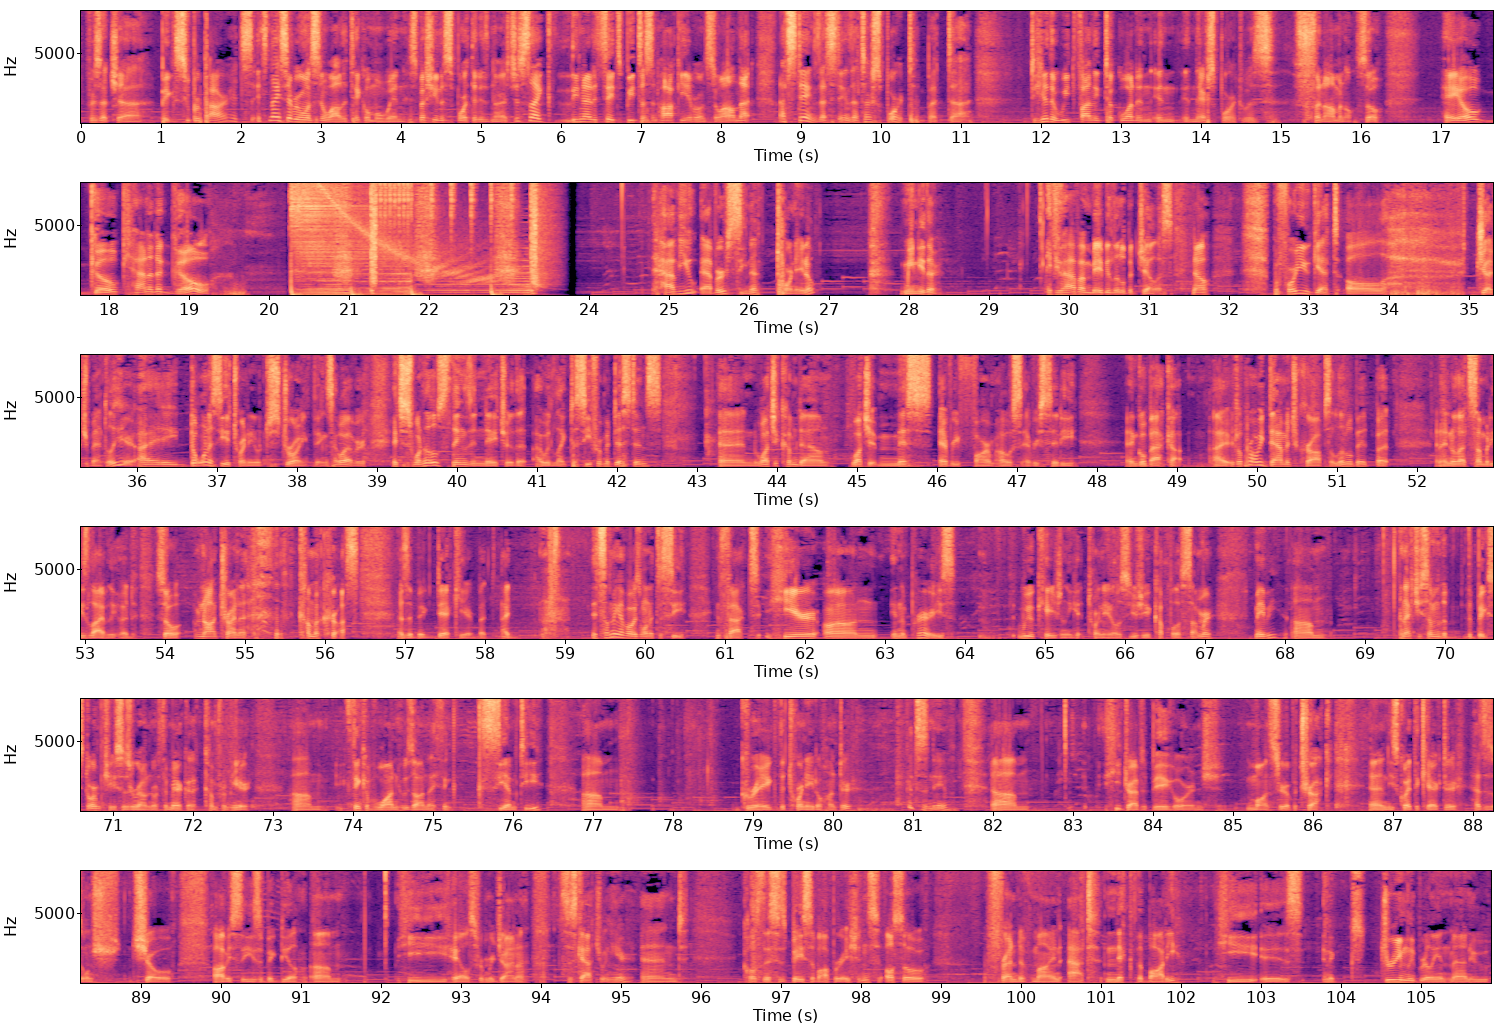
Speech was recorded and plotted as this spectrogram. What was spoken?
for such a big superpower. It's it's nice every once in a while to take home a win, especially in a sport that isn't ours. Just like the United States beats us in hockey every once in a while, and that that stings. That stings. That's our sport. But uh, to hear that we finally took one in, in, in their sport was phenomenal. So, hey, oh, go Canada, go! Have you ever seen a tornado? Me neither. If you have, I'm maybe a little bit jealous. Now, before you get all judgmental here, I don't want to see a tornado destroying things. However, it's just one of those things in nature that I would like to see from a distance and watch it come down, watch it miss every farmhouse, every city, and go back up. I, it'll probably damage crops a little bit, but and I know that's somebody's livelihood. So I'm not trying to come across as a big dick here, but I it's something I've always wanted to see. In fact, here on in the prairies, we occasionally get tornadoes. Usually a couple of summer, maybe. Um, and actually, some of the the big storm chases around North America come from here. Um, think of one who's on, I think, CMT. Um, Greg, the tornado hunter. That's his name. Um, he drives a big orange monster of a truck, and he's quite the character. Has his own sh- show. Obviously, he's a big deal. Um, he hails from Regina, Saskatchewan here, and calls this his base of operations. Also, a friend of mine at Nick the Body. He is an extremely brilliant man who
